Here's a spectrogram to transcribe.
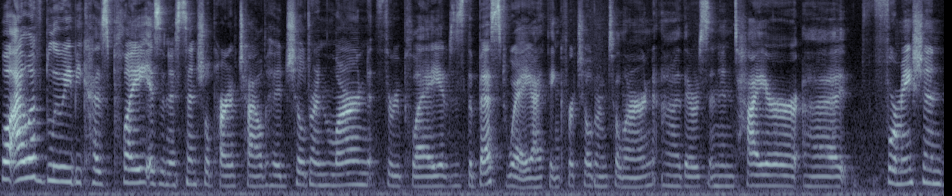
Well, I love Bluey because play is an essential part of childhood. Children learn through play. It is the best way, I think, for children to learn. Uh, there's an entire uh, formation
